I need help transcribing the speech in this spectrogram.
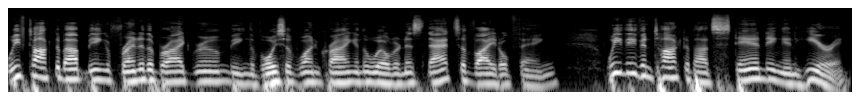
We've talked about being a friend of the bridegroom, being the voice of one crying in the wilderness. That's a vital thing. We've even talked about standing and hearing.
